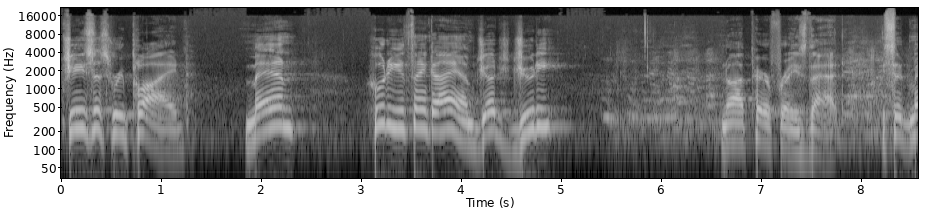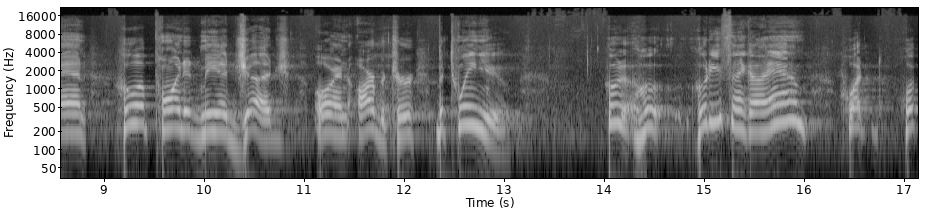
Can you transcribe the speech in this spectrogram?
Jesus replied, Man, who do you think I am, Judge Judy? no, I paraphrased that. He said, Man, who appointed me a judge or an arbiter between you? Who, who, who do you think I am? What, what,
